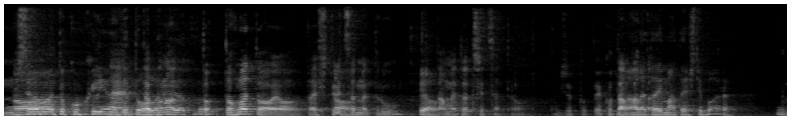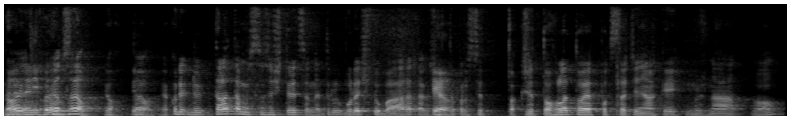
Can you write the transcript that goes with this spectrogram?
no, když se vezmeme tu kuchyni a ty toalety. To, to, tohle to, jo, to je 40 no. metrů, jo. tam je to 30, jo. Takže jako tam, no, ale tady máte ještě bar. No, není pro jo, jo, jo, jo, jo. Jako, tohle tam myslím, že 40 metrů, odečtu bar, takže jo. to prostě, takže tohle to je v podstatě nějakých možná, no,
